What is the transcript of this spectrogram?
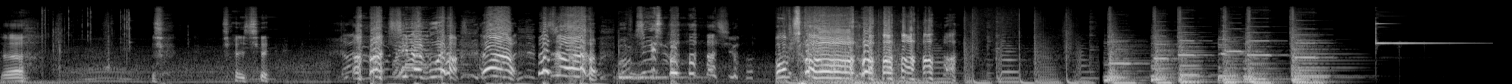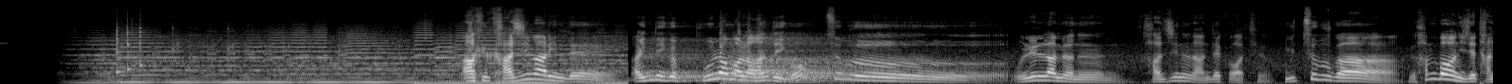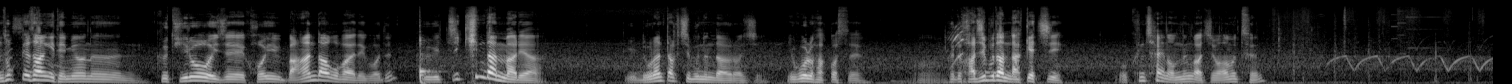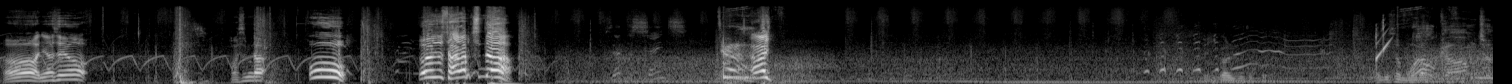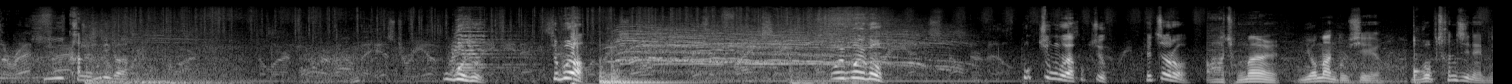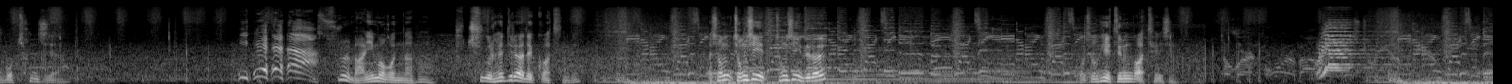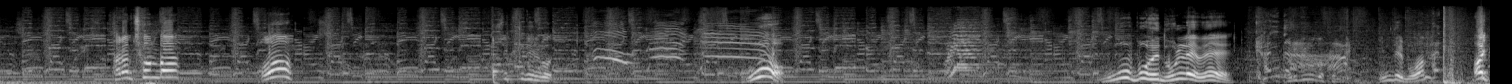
자, 자 이제. 아 씨발 뭐야? 야 하지마! 움직이지 마! 하지마! 멈춰! 아 그 가지말인데. 아 근데 이거 보일랑 말랑한데 이거? 유튜브 올리려면은 가지는 안 될 것 같아요. 유튜브가 한 번 이제 단속 대상이 되면은 그 뒤로 이제 거의 망한다고 봐야 되거든? 그게 찍힌단 말이야. 그 노란 딱지 붙는다 그러지. 이걸로 바꿨어요. 어, 그래도 가지보단 낫겠지. 뭐 큰 차이는 없는 것 같지만 아무튼. 어 안녕하세요. 반갑습니다. 오! 어, 저 사람 친다! 아이! 이걸 누르고. 여기서 뭐가 Welcome to the Red 휙 하는 소리가. 어, 뭐야 이거? 저 뭐야? 어 뭐야 이거? 폭죽 뭐야 폭죽? 개쩔어 아 정말 위험한 도시예요. 무법천지네 무법천지야. 술을 많이 먹었나봐. 부축을 해드려야 될 것 같은데. 아, 정, 정신이 정신이 들어요? 어, 정신이 드는 것 같아 이제 사람 처음 봐? 어? 새끼들 이거 우와! 오, 뭐왜 놀래 왜? 님들 뭐함? 어이!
